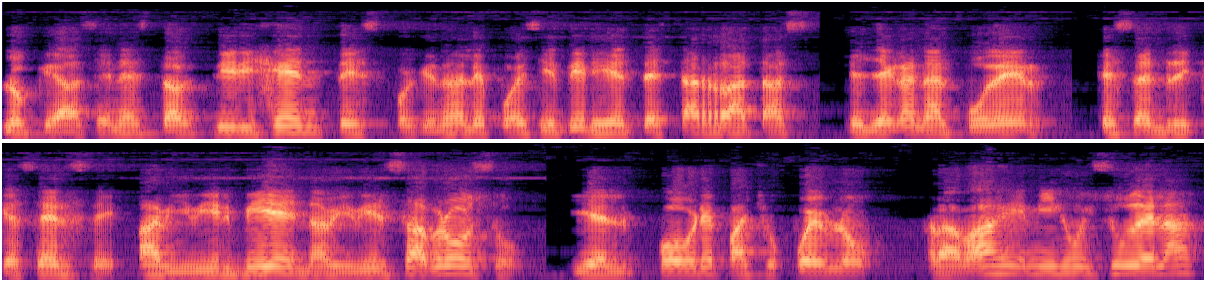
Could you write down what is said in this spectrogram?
lo que hacen estos dirigentes, porque no se le puede decir dirigentes, estas ratas que llegan al poder es a enriquecerse, a vivir bien, a vivir sabroso. Y el pobre Pacho Pueblo trabaje, mi hijo, y súdela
